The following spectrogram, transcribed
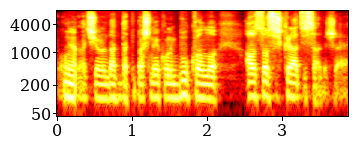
ono, Ja. Znači, ono, da, da ti baš neko ono, bukvalno outsourcaš kreaciju sadržaja.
